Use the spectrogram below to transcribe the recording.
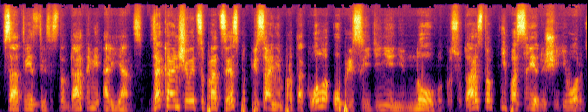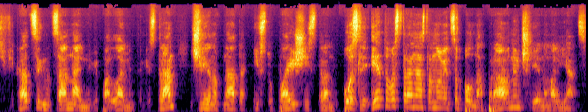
в соответствии со стандартами Альянса. Заканчивается процесс подписанием протокола о присоединении нового государства и последующей его ратификации национальными парламентами стран, членов НАТО и вступающей страны. После этого страна становится полноправным членом Альянса.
